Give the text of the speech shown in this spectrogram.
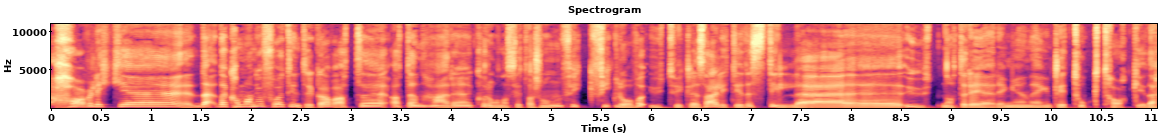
har vel ikke Da, da kan man jo få et inntrykk av at, eh, at den her eh, koronasituasjonen fikk, fikk lov å utvikle seg litt i det stille eh, uten at regjeringen egentlig tok tak i det.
